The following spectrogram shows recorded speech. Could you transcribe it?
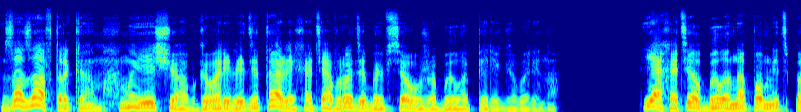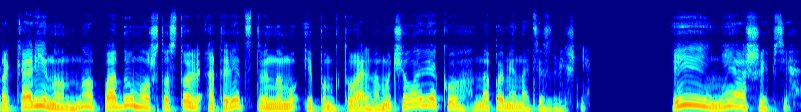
За завтраком мы еще обговорили детали, хотя вроде бы все уже было переговорено. Я хотел было напомнить про Карину, но подумал, что столь ответственному и пунктуальному человеку напоминать излишне. И не ошибся.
